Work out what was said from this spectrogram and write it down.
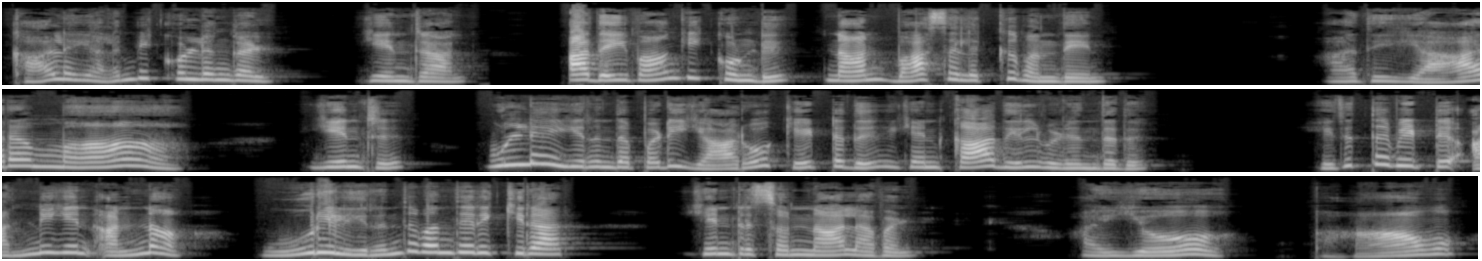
காலை அலம்பிக் கொள்ளுங்கள் என்றாள். அதை வாங்கிக் கொண்டு நான் வாசலுக்கு வந்தேன். அது யாரம்மா? என்று உள்ளே இருந்தபடி யாரோ கேட்டது என் காதில் விழுந்தது. எதிர்த்த வீட்டு அண்ணியின் அண்ணா ஊரில் இருந்து வந்திருக்கிறார். என்று சொன்னாள் அவள். ஐயோ பாவம்.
